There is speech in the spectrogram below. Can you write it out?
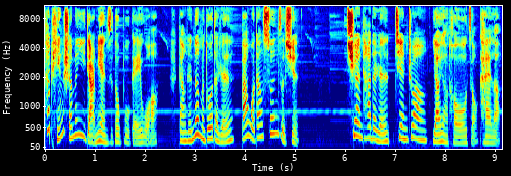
他凭什么一点面子都不给我？当着那么多的人，把我当孙子训。劝他的人见状，摇摇头走开了，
